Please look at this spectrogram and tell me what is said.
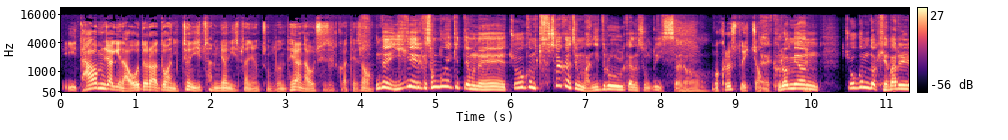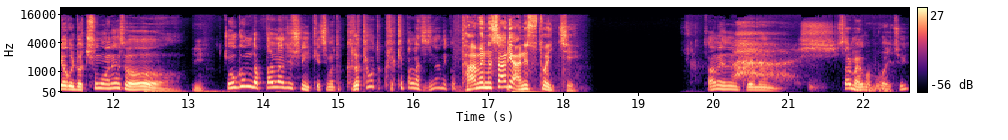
이 다음 작이 나오더라도 한 2023년, 24년 정도는 돼야 나올 수 있을 것 같아서 근데 이게 이렇게 성공했기 때문에 조금 투자가 좀 많이 들어올 가능성도 있어요. 뭐 그럴 수도 있죠. 네, 그러면 조금 더 개발 인력을 더 충원해서 음. 조금 더 빨라질 수는 있겠지만 또 그렇다고 또 그렇게 빨라지진 않을 겁니다. 다음에는 쌀이 아닐 수도 있지. 다음에는 그러면 쌀 말고 뭐가 있지?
